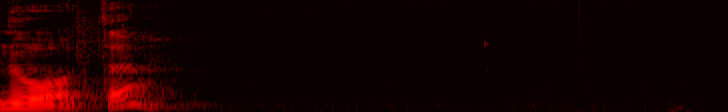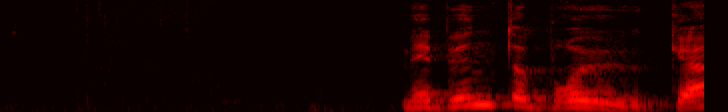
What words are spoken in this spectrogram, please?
nåde. Vi begynte å bruke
